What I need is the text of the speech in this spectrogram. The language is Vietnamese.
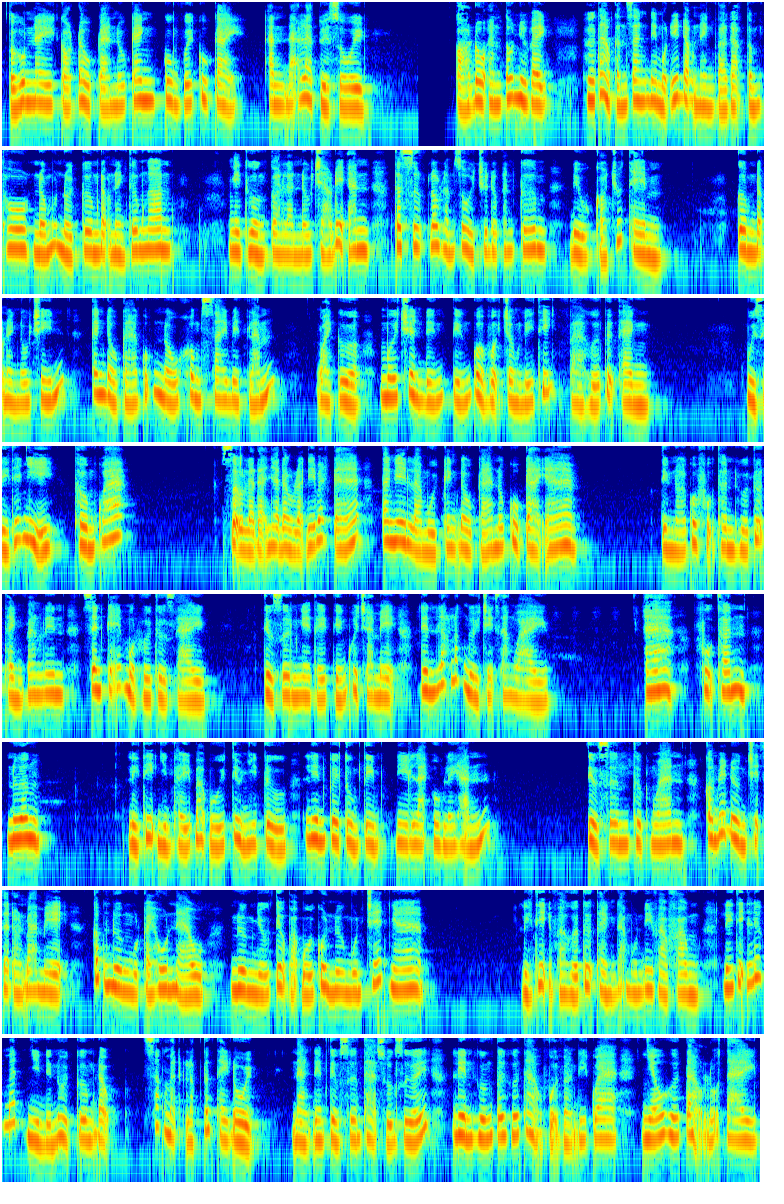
Tối hôm nay có đầu cá nấu canh cùng với củ cải, ăn đã là tuyệt rồi. Có đồ ăn tốt như vậy, hứa thảo cắn răng đem một ít đậu nành và gạo tấm thô nấu một nồi cơm đậu nành thơm ngon. Ngày thường toàn là nấu cháo để ăn, thật sự lâu lắm rồi chưa được ăn cơm, đều có chút thèm. Cơm đậu nành nấu chín, canh đầu cá cũng nấu không sai biệt lắm. Ngoài cửa mới truyền đến tiếng của vợ chồng Lý Thị và Hứa Tự Thành. Mùi gì thế nhỉ? Thơm quá! Sợ là đại nhà đầu lại đi bắt cá, ta nghe là mùi canh đầu cá nấu củ cải à. Tiếng nói của phụ thân Hứa Tự Thành vang lên, xen kẽ một hơi thở dài. Tiểu Sơn nghe thấy tiếng của cha mẹ, liền lắc lắc người chạy ra ngoài. À, phụ thân, nương. Lý thị nhìn thấy bà bối tiểu nhi tử, liền cười tủm tỉm đi lại ôm lấy hắn. Tiểu Sơn thực ngoan, còn biết đường chạy ra đón ba mẹ, cấp nương một cái hôn nào, nương nhớ tiểu bà bối của nương muốn chết nha. Lý thị và hứa tự thành đã muốn đi vào phòng, Lý thị liếc mắt nhìn đến nồi cơm đậu, sắc mặt lập tức thay đổi. Nàng đem Tiểu Sơn thả xuống dưới, liền hướng tới hứa thảo vội vàng đi qua, nhéo hứa thảo lỗ tai.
